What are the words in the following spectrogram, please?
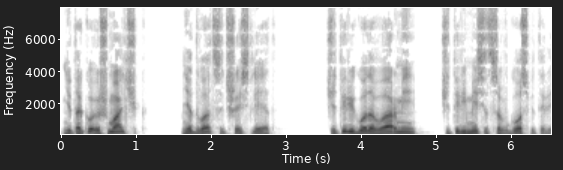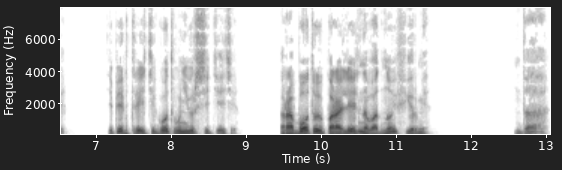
«Не такой уж мальчик. Мне двадцать шесть лет. Четыре года в армии, четыре месяца в госпитале. Теперь третий год в университете. Работаю параллельно в одной фирме. Да,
